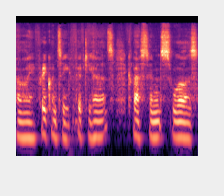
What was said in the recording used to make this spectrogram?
pi, frequency 50 Hertz, capacitance was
